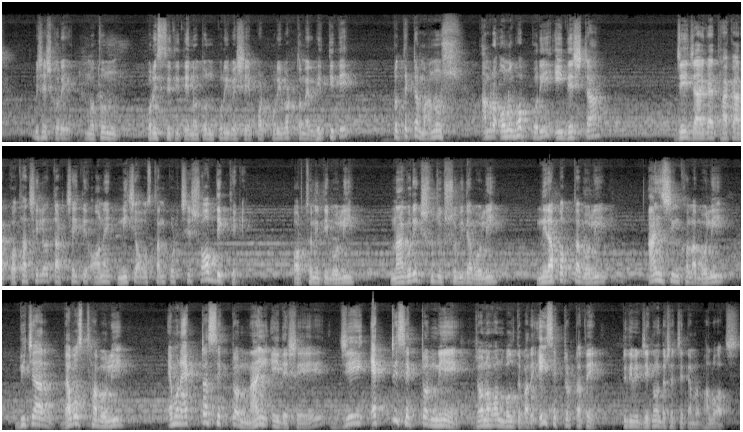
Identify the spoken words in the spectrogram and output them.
বিশেষ করে নতুন পরিস্থিতিতে, নতুন পরিবেশে, পট পরিবর্তনের ভিত্তিতে প্রত্যেকটা মানুষ আমরা অনুভব করি এই দেশটা যে জায়গায় থাকার কথা ছিল তার চাইতে অনেক নিচে অবস্থান করছে সব দিক থেকে। অর্থনীতি বলি, নাগরিক সুযোগ সুবিধা বলি, নিরাপত্তা বলি, আইন শৃঙ্খলা বলি, বিচার ব্যবস্থা বলি, এমন একটা সেক্টর নাই এই দেশে যে একটি সেক্টর নিয়ে জনগণ বলতে পারে এই সেক্টরটাতে পৃথিবীর যে কোনো দেশের চাইতে আমরা ভালো আছি।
